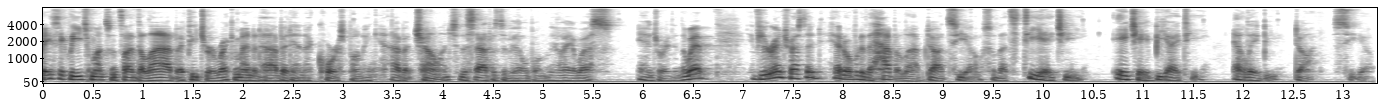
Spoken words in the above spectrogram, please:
Basically, each month inside the lab, I feature a recommended habit and a corresponding habit challenge. This app is available on the iOS Android, and the web. If you're interested, head over to thehabitlab.co. So that's T H E H A B I T L A B.co.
